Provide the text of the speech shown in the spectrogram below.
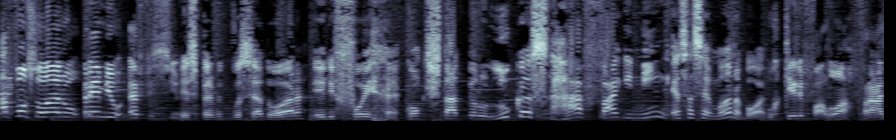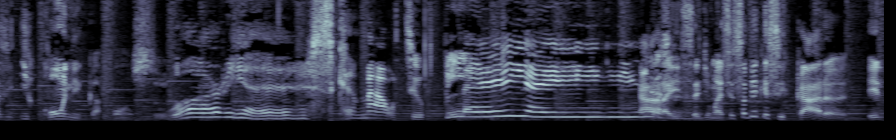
Afonso Solano, prêmio F5. Esse prêmio que você adora, ele foi conquistado pelo Lucas Rafagnin essa semana, Bob. Porque ele falou uma frase icônica, Afonso. Warriors come out to play. Cara, isso é demais. Você sabia que esse cara, ele,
